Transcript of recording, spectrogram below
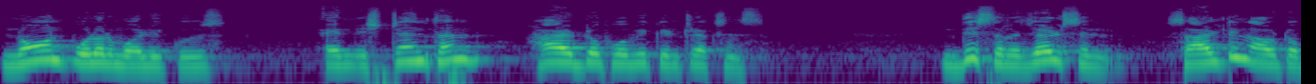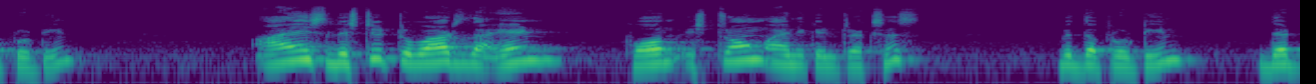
non-polar molecules and strengthen hydrophobic interactions. This results in salting out of protein. Ions listed towards the end form strong ionic interactions with the protein that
